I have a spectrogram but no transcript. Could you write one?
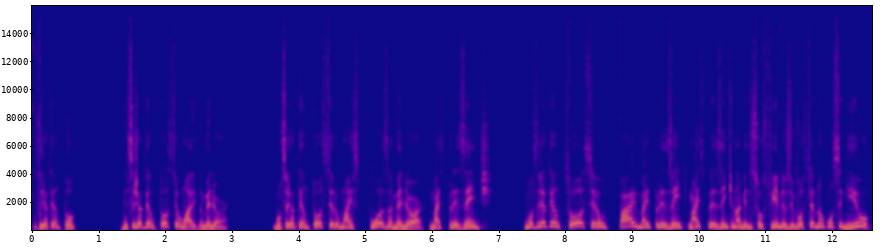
Você já tentou. Você já tentou ser um marido melhor. Você já tentou ser uma esposa melhor, mais presente. Você já tentou ser um pai mais presente, mais presente na vida dos seus filhos e você não conseguiu.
